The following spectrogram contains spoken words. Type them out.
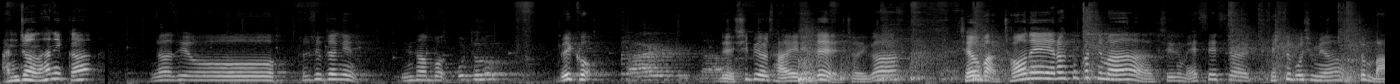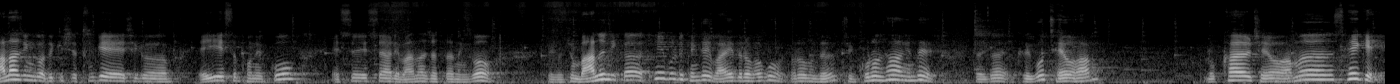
안전하니까. 안녕하세요. 전 실장님 인사 한번. 볼트? 메이커. 네 12월 4일인데 저희가 제어반 전에랑 똑같지만 지금 SSR 게스트 보시면 좀 많아진 거 느끼시죠? 두 개 지금 AS 보냈고 SSR이 많아졌다는 거 그리고 좀 많으니까 케이블도 굉장히 많이 들어가고 여러분들 지금 그런 상황인데 저희가 그리고 제어함 로컬 제어함은 3개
